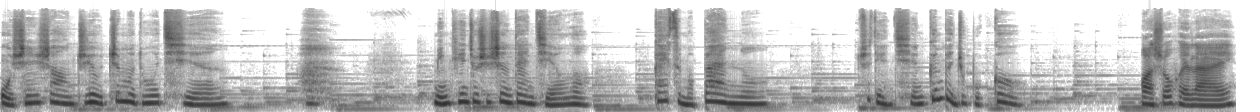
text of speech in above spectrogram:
我身上只有这么多钱，唉，明天就是圣诞节了，该怎么办呢？这点钱根本就不够。话说回来，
